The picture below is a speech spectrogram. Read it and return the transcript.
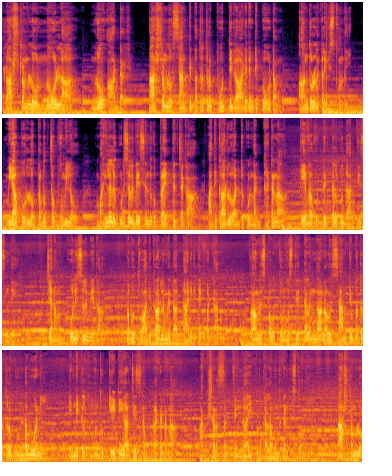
రాష్ట్రంలో నో లా నో ఆర్డర్ రాష్ట్రంలో శాంతి భద్రతలు పూర్తిగా అడుగంటిపోవటం ఆందోళన కలిగిస్తుంది. మియాపూర్లో ప్రభుత్వ భూమిలో మహిళలు గుడిసెలు వేసేందుకు ప్రయత్నించగా అధికారులు అడ్డుకున్న ఘటన తీవ్ర ఉద్రిక్తలకు దారితీసింది. జనం పోలీసుల మీద ప్రభుత్వ అధికారుల మీద దాడికి తెగబడ్డారు. కాంగ్రెస్ ప్రభుత్వం వస్తే తెలంగాణలో శాంతి భద్రతలు ఉండవు అని ఎన్నికలకు ముందు కేటీఆర్ చేసిన ప్రకటన అక్షర సత్యంగా ఇప్పుడు కళ్ళ ముందు కనిపిస్తోంది. రాష్ట్రంలో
